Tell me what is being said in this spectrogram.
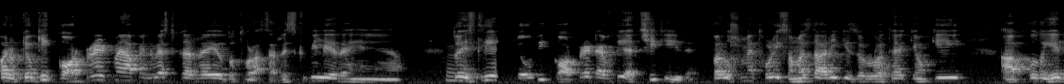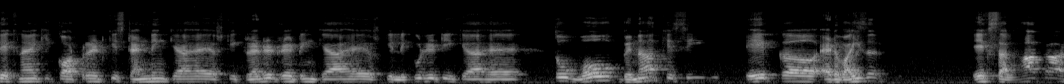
पर क्योंकि कॉर्पोरेट में आप इन्वेस्ट कर रहे हो तो थोड़ा सा रिस्क भी ले रहे हैं आप तो हम्म। इसलिए जो भी कॉर्पोरेट एफ़ अच्छी चीज़ है पर उसमें थोड़ी समझदारी की ज़रूरत है क्योंकि आपको ये देखना है कि कॉर्पोरेट की स्टैंडिंग क्या है उसकी क्रेडिट रेटिंग क्या है उसकी लिक्विडिटी क्या है तो वो बिना किसी एक एडवाइजर एक सलाहकार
